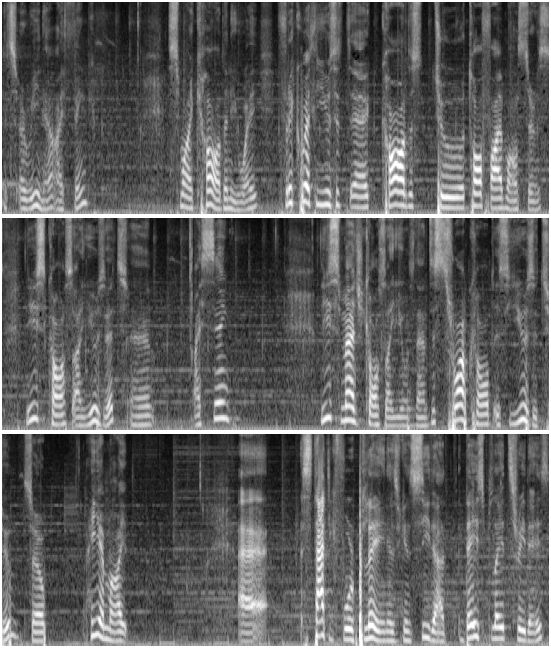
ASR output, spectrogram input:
It's arena I think. It's my card anyway. Frequently used uh, cards to top 5 monsters. These cards I use it and I think these magic cards I use and this trap card is used too. So here my uh, static for playing as you can see that. Days played 3 days.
